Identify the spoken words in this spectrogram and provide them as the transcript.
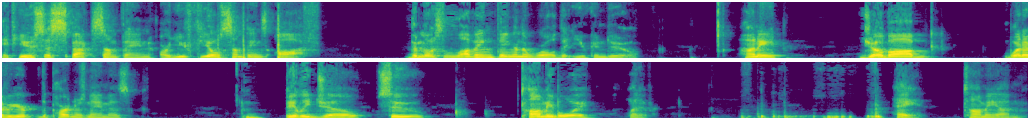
if you suspect something or you feel something's off, the most loving thing in the world that you can do, honey, Joe Bob, whatever your the partner's name is, Billy Joe, Sue, Tommy Boy, whatever. Hey, Tommy, um,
